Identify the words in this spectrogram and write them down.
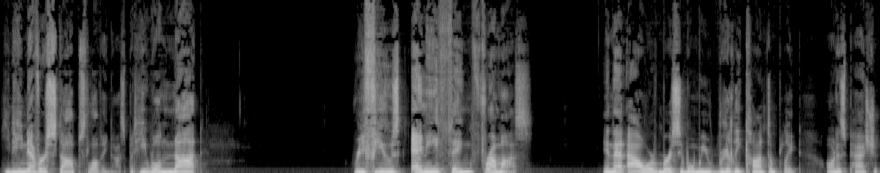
He, he never stops loving us, but He will not refuse anything from us in that hour of mercy when we really contemplate on his passion,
